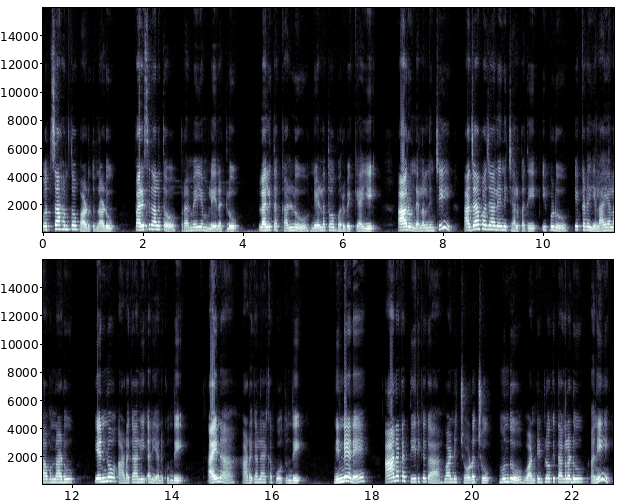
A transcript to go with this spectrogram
ఉత్సాహంతో పాడుతున్నాడు. పరిసరాలతో ప్రమేయం లేనట్లు. లలిత కళ్ళు నీళ్ళతో బరువెక్కాయి. ఆరు నెలల నుంచి అజాపజా లేని చలపతి ఇప్పుడు ఇక్కడ ఇలా ఎలా ఉన్నాడు? ఎన్నో అడగాలి అని అనుకుంది. అయినా అడగలేకపోతుంది. నిన్నేనే ఆనక తీరికగా వాణ్ణి చూడొచ్చు. ముందు వంటింట్లోకి తగలడు అని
